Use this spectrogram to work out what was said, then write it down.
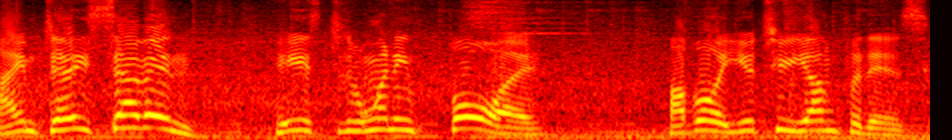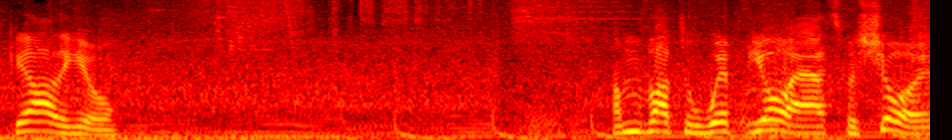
I'm 37. He's 24. My boy, you're too young for this. Get out of here. I'm about to whip your ass for sure.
